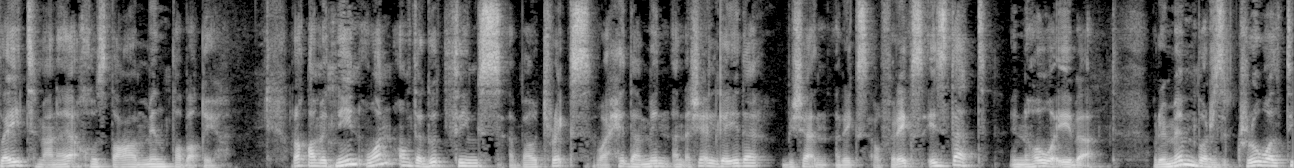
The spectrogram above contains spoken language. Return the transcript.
plate معناها يأخذ طعام من طبقها. رقم اثنين one of the good things about Rex واحدة من الأشياء الجيدة بشأن ريكس أو في ريكس is that إن هو إيه بقى؟ Remembers cruelty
